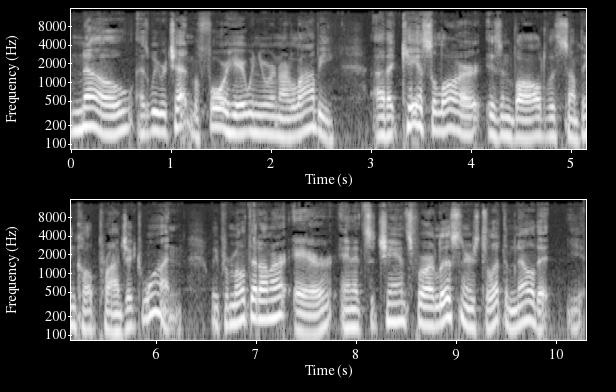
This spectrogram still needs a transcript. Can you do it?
know, as we were chatting before here when you were in our lobby, uh, that KSLR is involved with something called Project One. We promote that on our air, and it's a chance for our listeners to let them know that you,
